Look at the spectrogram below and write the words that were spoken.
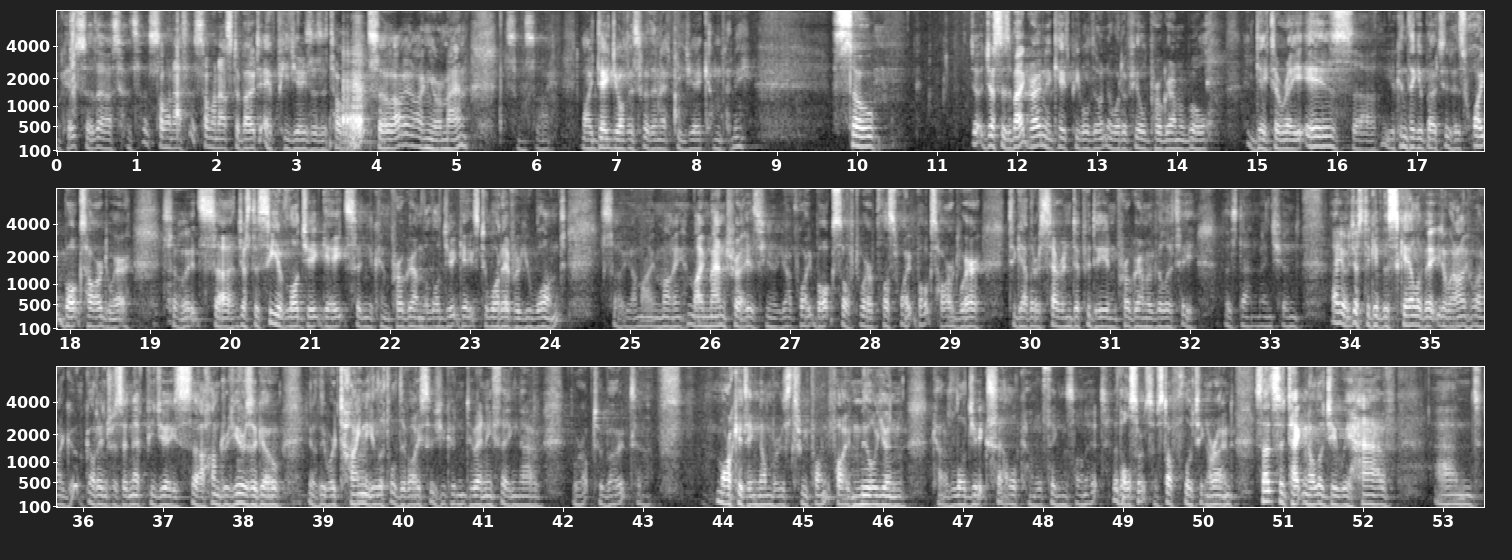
Okay, so someone asked, someone asked about FPGAs as a target. So I, am your man, since I, my day job is with an FPGA company. So just as a background, in case people don't know what a field programmable gate array is. Uh, you can think about it as white box hardware. So it's uh, just a sea of logic gates, and you can program the logic gates to whatever you want. So yeah, my, my, my mantra is you, know, you have white box software plus white box hardware together, serendipity and programmability, as Dan mentioned. Anyway, just to give the scale of it, you know, when I, when I got interested in FPGAs uh, 100 years ago, you know, they were tiny little devices. You couldn't do anything. Now we're up to about uh, marketing numbers, 3.5 million kind of logic cell kind of things on it, with all sorts of stuff floating around. So that's the technology we have. And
